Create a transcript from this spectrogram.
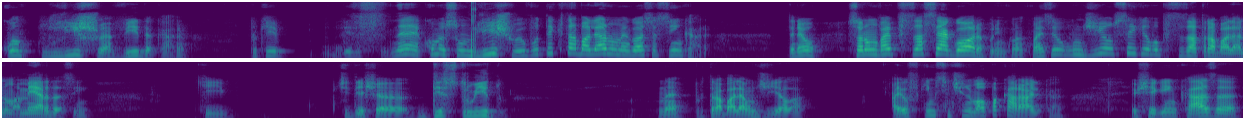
quanto lixo é a vida, cara. Porque, né, como eu sou um lixo, eu vou ter que trabalhar num negócio assim, cara. Entendeu? Só não vai precisar ser agora, por enquanto. Mas eu, um dia eu sei que eu vou precisar trabalhar numa merda assim. Que te deixa destruído. Né? Por trabalhar um dia lá. Aí eu fiquei me sentindo mal pra caralho, cara. Eu cheguei em casa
